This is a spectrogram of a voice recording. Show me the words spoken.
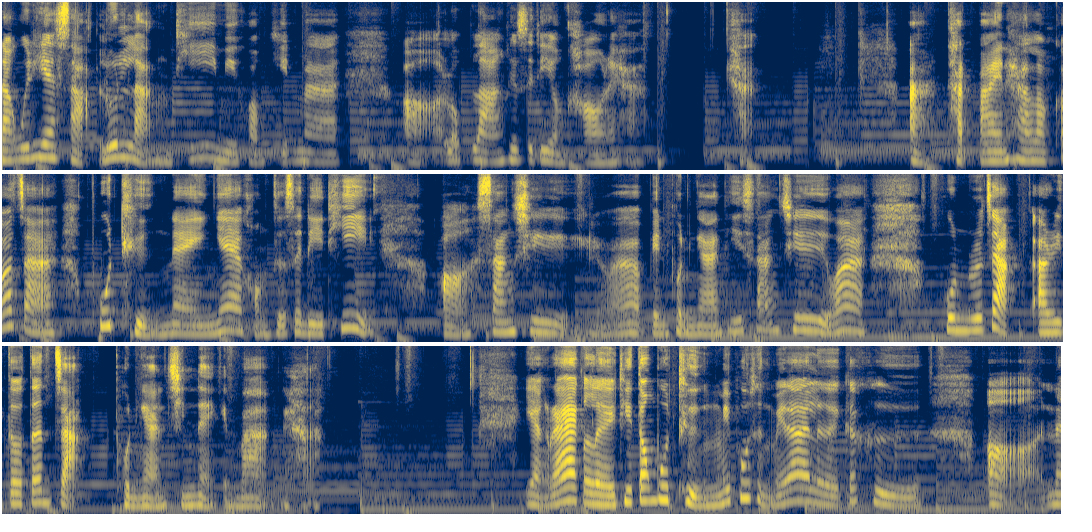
นักวิทยาศาสตร์รุ่นหลังที่มีความคิดมาลบล้างทฤษฎีของเขานะคะ ค่ะอะถัดไปนะคะเราก็จะพูดถึงในแง่ของทฤษฎีที่สร้างชื่อ หรือว่าเป็นผลงานที่สร้างชื่อว่าคุณรู้จักอริโตเติลจากผลงานชิ้นไหนกันบ้างนะคะอย่างแรกเลยที่ต้องพูดถึงไม่พูดถึงไม่ได้เลยก็คืออใน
